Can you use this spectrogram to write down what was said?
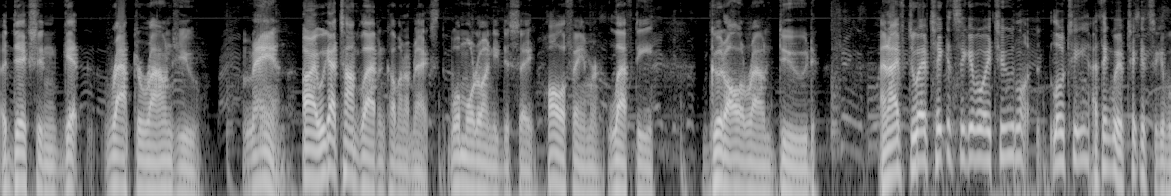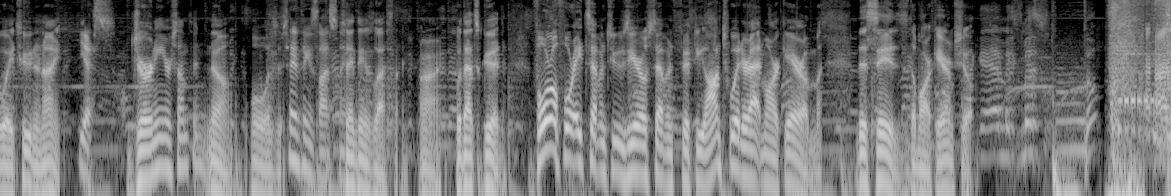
addiction get wrapped around you, man. All right, we got Tom Glavine coming up next. What more do I need to say? Hall of Famer, lefty, good all around dude. And I have, do I have tickets to give away too, Lo Low T? I think we have tickets to give away too tonight. Yes. Journey or something? No. What was it? Same thing as last night. Same thing as last night. All right. But that's good. 404 872 0750 on Twitter at Mark Arum. This is The Mark Arum Show. I'm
